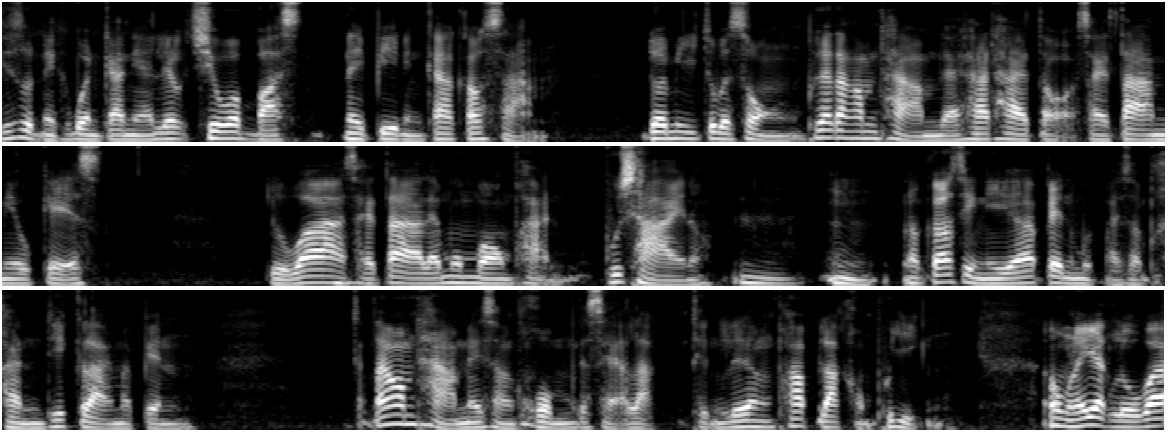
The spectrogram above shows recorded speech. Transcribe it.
ที่สุดในกระบวนการนี้เรียกชื่อว่า Bust ในปี 1993 โดยมีจุดประสงค์เพื่อตั้งคำถามและท้าทายต่อสายตา male gaze หรือว่าสายตาและมุมมองผ่านผู้ชายเนาะอืมอืมแล้วก็สิ่งนี้ก็เป็นหมุดหมายสำคัญที่กลายมาเป็นการตั้งคำถามในสังคมกระแสหลักถึงเรื่องภาพลักษณ์ของผู้หญิงเออผมเลยอยากรู้ว่า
